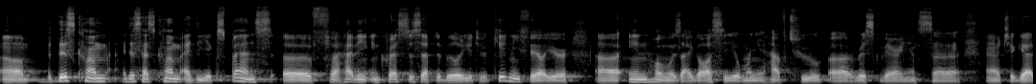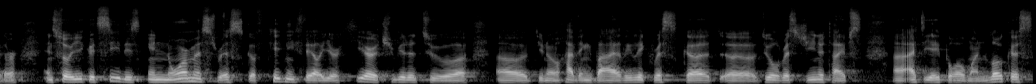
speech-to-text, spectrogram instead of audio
Um, but this, come, this has come at the expense of uh, having increased susceptibility to kidney failure uh, in homozygosity when you have two uh, risk variants uh, uh, together. And so you could see this enormous risk of kidney failure here attributed to you know, having biallelic risk, dual risk genotypes at the APOL1 locus.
